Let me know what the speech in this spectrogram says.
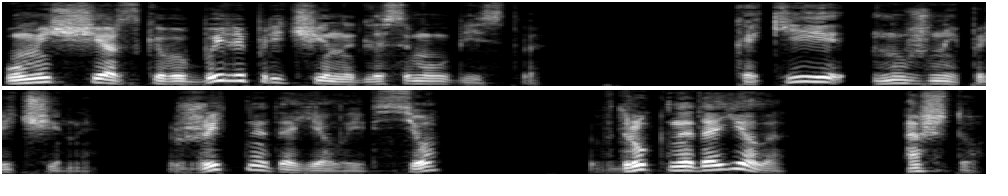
у Мещерского были причины для самоубийства? Какие нужны причины? Жить надоело и все? Вдруг надоело? А что?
